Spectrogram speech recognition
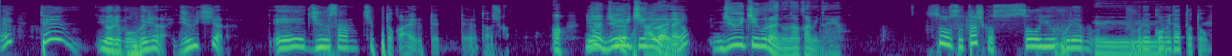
？10よりも上じゃない ?11 じゃない ?A13 チップとか入るって言うんだよ、確か。あ、じゃあ 4K も11ぐらいだよ。11ぐらいの中身なんや。そうそう、確かそういう触れ、触れ込みだったと思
